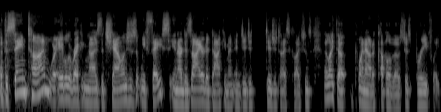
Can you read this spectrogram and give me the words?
At the same time, we're able to recognize the challenges that we face in our desire to document and digi digitize collections. I'd like to point out a couple of those just briefly.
